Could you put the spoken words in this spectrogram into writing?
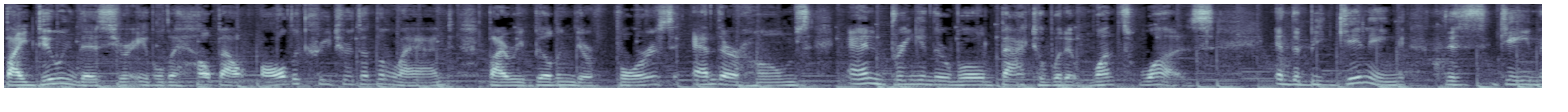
By doing this, you're able to help out all the creatures of the land by rebuilding their forests and their homes and bringing their world back to what it once was. In the beginning, this game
